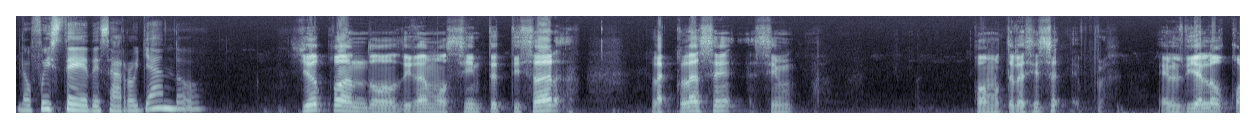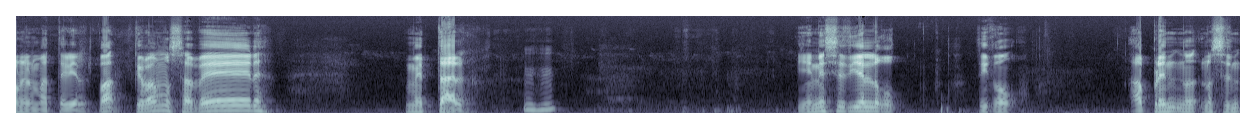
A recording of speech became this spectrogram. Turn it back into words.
¿Lo fuiste desarrollando? Yo cuando, digamos, sintetizar la clase, sin, como te lo decía, el diálogo con el material. Va, que vamos a ver metal. Y en ese diálogo, digo, aprendo no, sé,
